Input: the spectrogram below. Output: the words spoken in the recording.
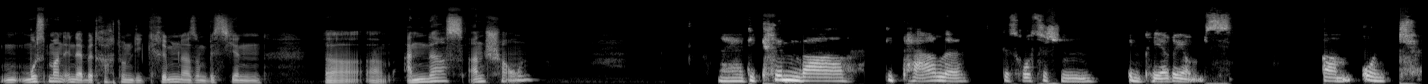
muss man in der Betrachtung die Krim da so ein bisschen äh, äh, anders anschauen? Naja, die Krim war die Perle des russischen Imperiums. Ähm, und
